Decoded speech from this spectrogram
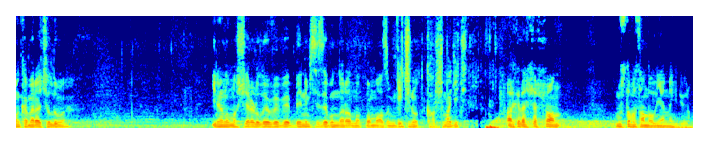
An kamera açıldı mı? İnanılmaz şeyler oluyor ve, ve benim size bunları anlatmam lazım. Geçin o karşıma geçin. Arkadaşlar şu an Mustafa Sandal'ın yanına gidiyorum.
